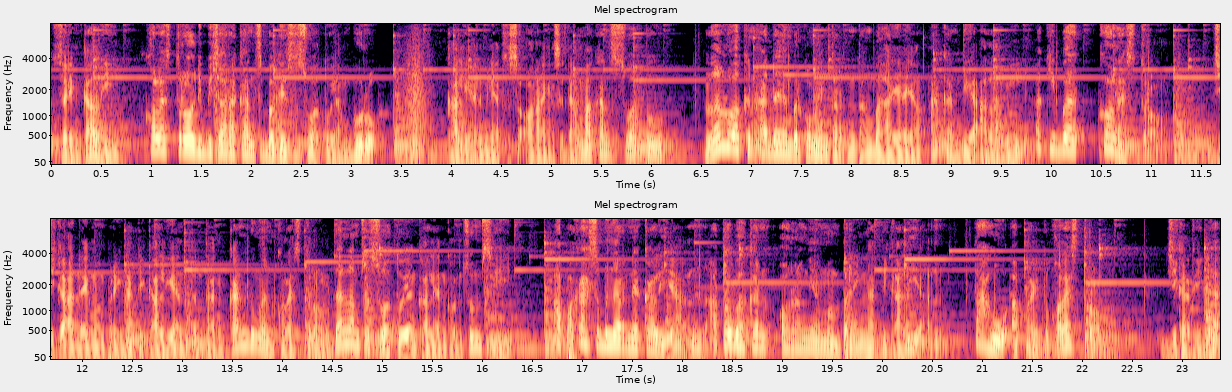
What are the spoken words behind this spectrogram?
Seringkali, kolesterol dibicarakan sebagai sesuatu yang buruk. Kalian melihat seseorang yang sedang makan sesuatu, lalu akan ada yang berkomentar tentang bahaya yang akan dia alami akibat kolesterol. Jika ada yang memperingati kalian tentang kandungan kolesterol dalam sesuatu yang kalian konsumsi, apakah sebenarnya kalian atau bahkan orang yang memperingati kalian tahu apa itu kolesterol? Jika tidak,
